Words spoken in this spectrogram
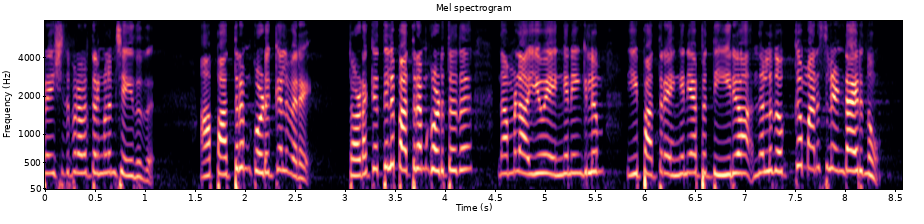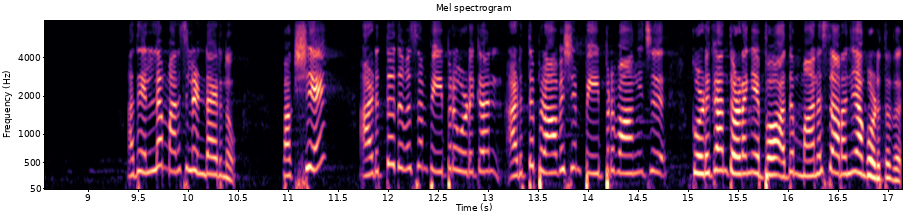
പ്രേക്ഷിത പ്രവർത്തനങ്ങളും ചെയ്തത്. ആ പത്രം കൊടുക്കൽ വരെ. തുടക്കത്തിൽ പത്രം കൊടുത്തത് നമ്മൾ അയ്യോ എങ്ങനെയെങ്കിലും ഈ പത്രം എങ്ങനെയാ ഇപ്പം തീരുക? എന്നുള്ളതൊക്കെ മനസ്സിലുണ്ടായിരുന്നു. അതെല്ലാം മനസ്സിലുണ്ടായിരുന്നു. പക്ഷേ അടുത്ത ദിവസം പേപ്പർ കൊടുക്കാൻ അടുത്ത പ്രാവശ്യം പേപ്പർ വാങ്ങിച്ച് കൊടുക്കാൻ തുടങ്ങിയപ്പോൾ അത് മനസ്സറിഞ്ഞാണ് കൊടുത്തത്.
